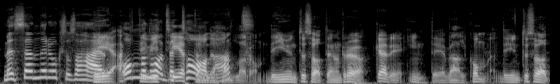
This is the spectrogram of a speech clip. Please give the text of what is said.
Men sen är det också så här, om man har aktiviteten det betalat handlar om. Det är ju inte så att en rökare inte är välkommen. Det är ju inte så att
